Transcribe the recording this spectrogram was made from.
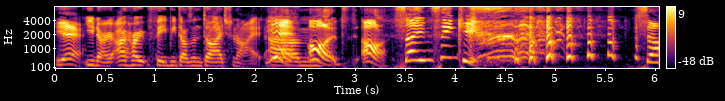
yeah. You know, I hope Phoebe doesn't die tonight. Yeah. Um, oh, oh, same thinking. so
